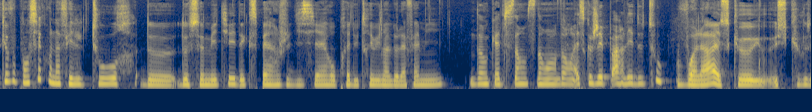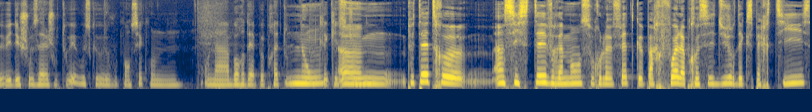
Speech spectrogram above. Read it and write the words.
que vous pensez qu'on a fait le tour de, de ce métier d'expert judiciaire auprès du tribunal de la famille? Dans quel sens? Dans, dans... Est-ce que j'ai parlé de tout? Voilà, est-ce que, est que vous avez des choses à ajouter ou est-ce que vous pensez qu'on on a abordé à peu près tout- Non. toutes les questions? Euh, Peut-être euh, insister vraiment sur le fait que parfois la procédure d'expertise,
